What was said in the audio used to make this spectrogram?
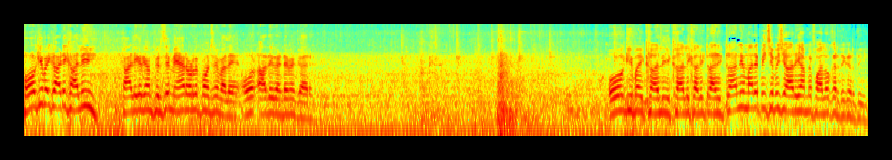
होगी भाई गाड़ी खाली। खाली करके हम फिर से मेहर रोड पे पहुँचने वाले हैं और आधे घंटे में घर। होगी भाई खाली खाली खाली ट्राली। ट्राली हमारे पीछे पीछे आ रही है हमें फॉलो करती करती।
